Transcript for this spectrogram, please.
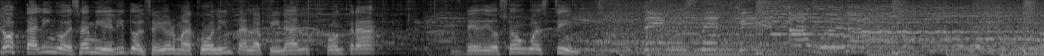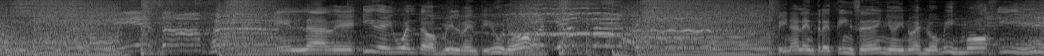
los talingos de San Miguelito del señor McCollin. Está en la final contra The Deoson West Team. En la de ida y vuelta 2021. Final entre Team Cedeño y no es lo mismo. Y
